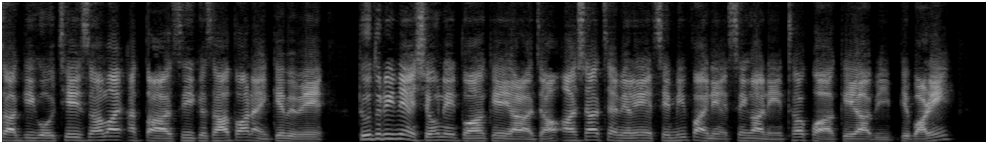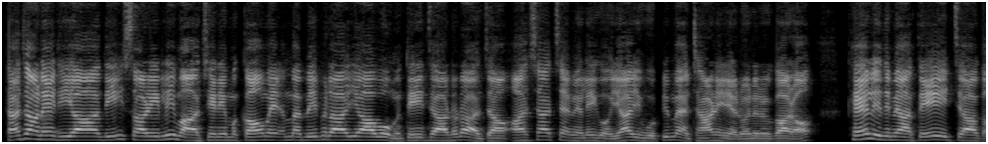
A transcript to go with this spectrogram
ဆာကီကိုခြေစွမ်းပိုင်းအသာစီကစားသွားနိုင်ခဲ့ပေမဲ့တူတူရီနဲ့ရှုံးနေသွားခဲ့ရတာကြောင့်အာရှချန်ပီယံလိရဲ့ဆီမီဖိုင်နယ်အဆင့်ကနေထွက်ခွာခဲ့ရပြီးဖြစ်ပါတယ်။ ဒါကြောင့်လည်းဒီဟာဒီဆော်ရီလေးမှာအခြေအနေမကောင်းမဲ့အမှတ်ပေးဖလားရဖို့မသေးကြတော့တာကြောင့်အာရှချန်ပီယံလိကိုရယူဖို့ပြတ်မှတ်ထားနေတဲ့ရိုနယ်ဒိုကတော့ခဲလေသမျှတေးကြက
